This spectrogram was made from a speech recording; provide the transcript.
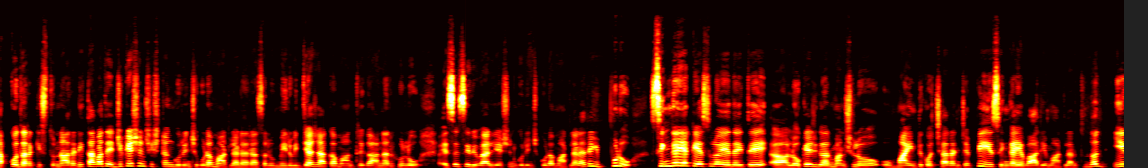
తక్కువ ధరకి ఇస్తున్నారని తర్వాత ఎడ్యుకేషన్ సిస్టమ్ గురించి కూడా మాట్లాడారు. అసలు మీరు విద్యాశాఖ మంత్రిగా అనర్హులు ఎస్ఎస్సి రివాల్యుయేషన్ గురించి కూడా మాట్లాడారు. ఇప్పుడు సింగయ్య కేసులో ఏదైతే లోకేష్ గారు మనుషులు మా ఇంటికి వచ్చారని చెప్పి సింగయ్య భార్య మాట్లాడుతుందో ఈ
